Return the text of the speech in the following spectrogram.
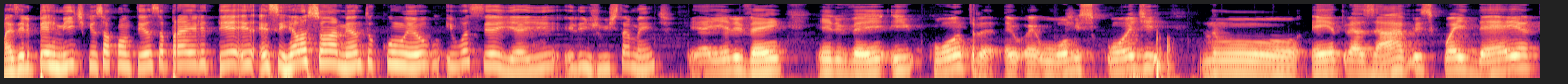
Mas ele permite que isso aconteça para ele ter esse relacionamento com eu e você. E aí ele justamente. E aí ele vem, ele vem e encontra, o homem esconde no entre as árvores com a ideia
